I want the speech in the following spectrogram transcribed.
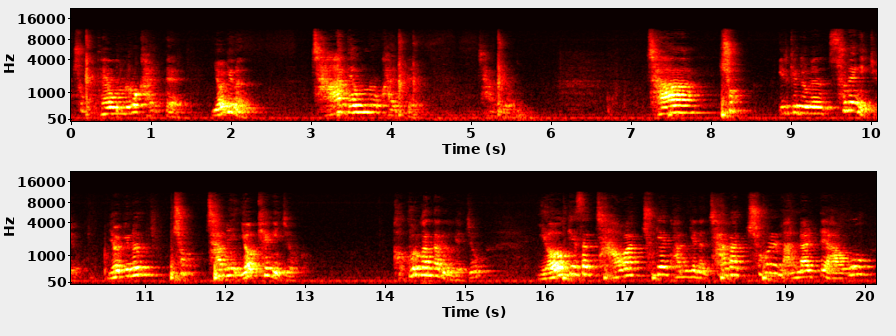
축 대운으로 갈 때, 여기는 자 대운으로 갈 때, 자 대운, 자축 이렇게 되면 순행이죠. 여기는 축 잠이 역행이죠. 거꾸로 간다는 거겠죠. 여기서 자와 축의 관계는 자가 축을 만날 때 하고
